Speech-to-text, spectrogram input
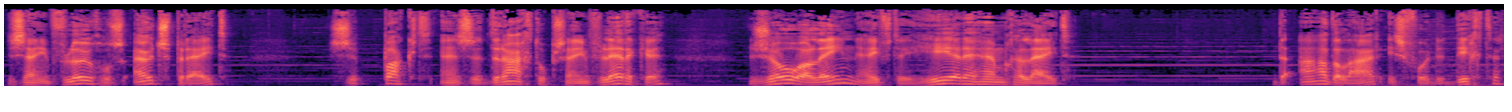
zijn vleugels uitspreidt, ze pakt en ze draagt op zijn vlerken, zo alleen heeft de Heere hem geleid. De adelaar is voor de dichter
